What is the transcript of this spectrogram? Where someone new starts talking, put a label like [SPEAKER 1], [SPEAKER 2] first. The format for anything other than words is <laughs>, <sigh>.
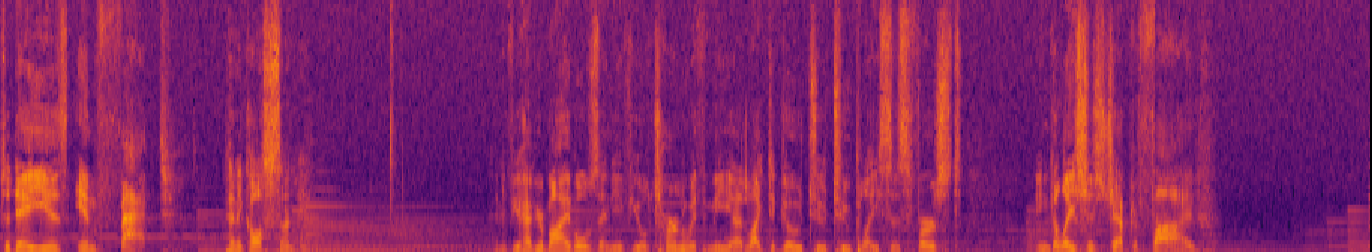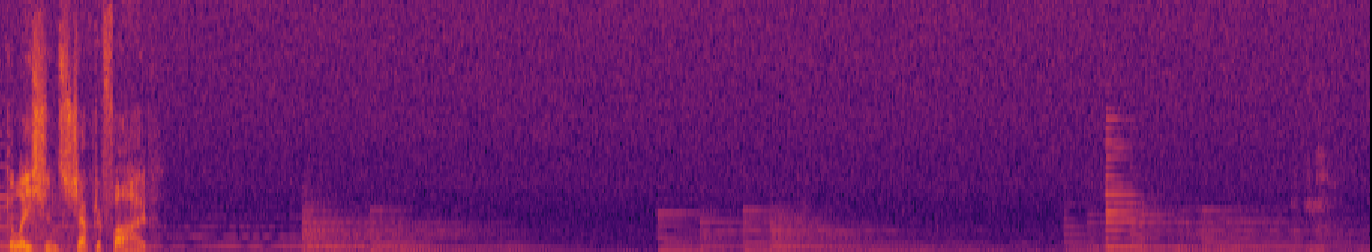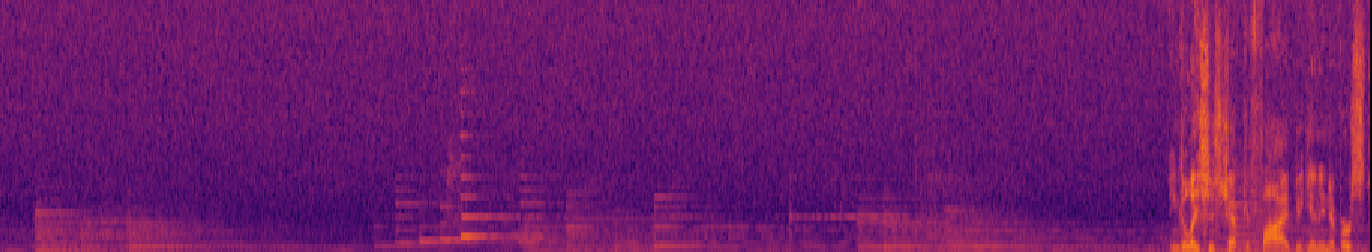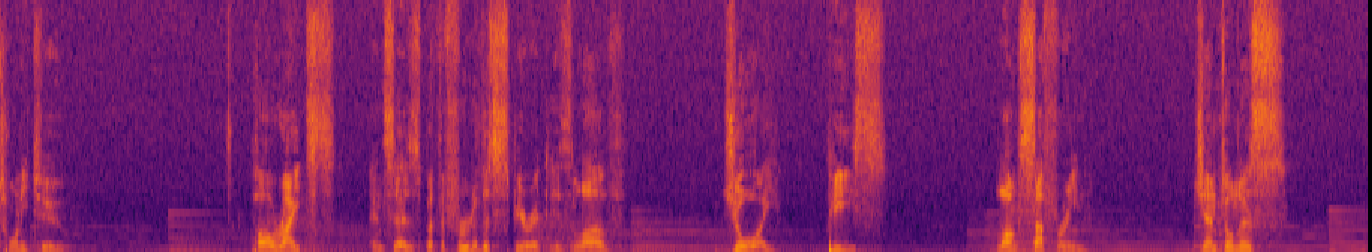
[SPEAKER 1] Today is, in fact, Pentecost Sunday. And if you have your Bibles and if you'll turn with me, I'd like to go to two places. First, in Galatians chapter 5. Galatians chapter 5. Galatians chapter 5, beginning at verse 22, Paul writes and says, But the fruit of the Spirit is love, joy, peace, long suffering, gentleness,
